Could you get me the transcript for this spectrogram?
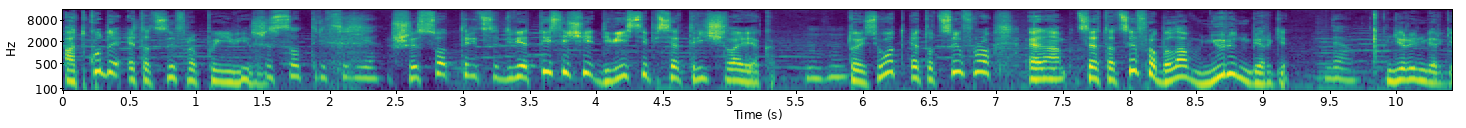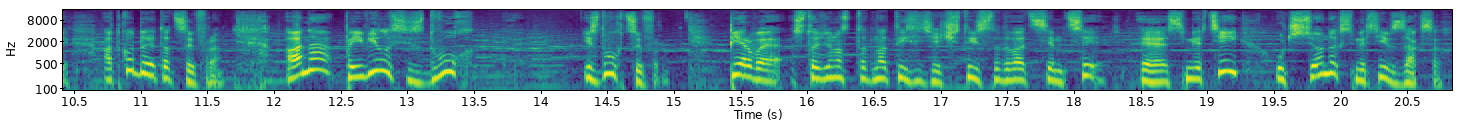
Откуда эта цифра появилась? 632. 632 тысячи 253 человека. Угу. То есть вот эту цифру, эта цифра была в Нюрнберге. Да. В Нюрнберге. Откуда эта цифра? Она появилась из двух из двух цифр. Первая – 191 427 э, смертей, учтенных смертей в ЗАГСах.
